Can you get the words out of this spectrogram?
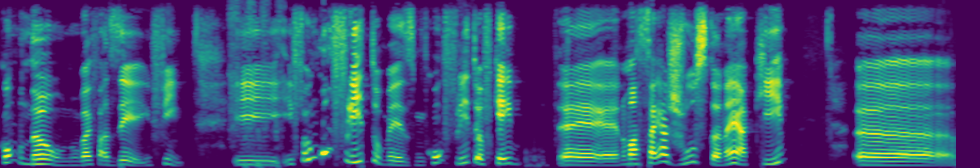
Como não? Não vai fazer, enfim. E, e foi um conflito mesmo, um conflito. Eu fiquei é, numa saia justa, né, aqui. Uh,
